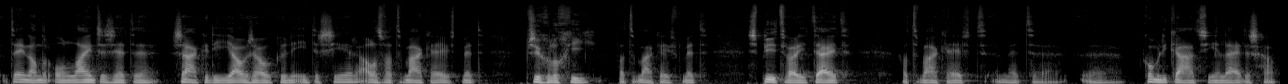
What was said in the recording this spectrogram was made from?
het een en ander online te zetten. Zaken die jou zouden kunnen interesseren. Alles wat te maken heeft met psychologie, wat te maken heeft met spiritualiteit, wat te maken heeft met uh, uh, communicatie en leiderschap.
